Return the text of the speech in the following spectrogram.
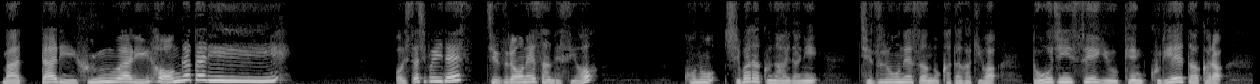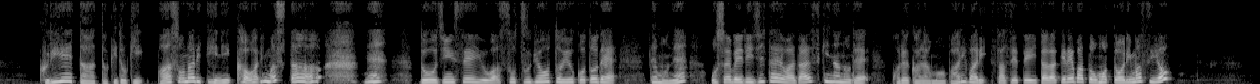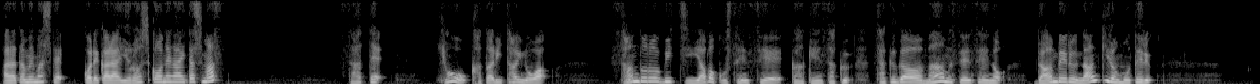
まったりふんわり本語り。お久しぶりです。千鶴お姉さんですよ。このしばらくの間に千鶴お姉さんの肩書きは同人声優兼クリエイターからクリエイター時々パーソナリティに変わりました。ね同人声優は卒業ということででもねおしゃべり自体は大好きなのでこれからもバリバリさせていただければと思っておりますよ。改めまして、これからよろしくお願いいたします。さて、今日語りたいのは、サンドロビッチ・ヤバコ先生が原作、作川マーム先生のダンベル何キロ持てる。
